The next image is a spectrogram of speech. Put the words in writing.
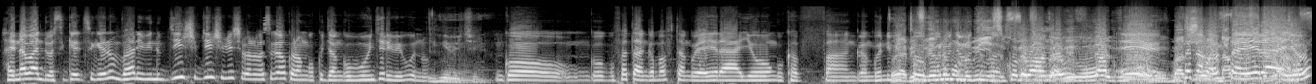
Hari n'abandi basigaye basigaye bumva hari ibintu byinshi byinshi byinshi abantu basigaye bakora ngo kugira ngo bongere ibibuno. Nk'ibiki? Ngo ngo gufatanga amavuta ngo ya elayo ngo ukavanga ngo Oya, bivuge nk'umuntu ubizi ko Eh, gufata amavuta nawe ya kugira elayo.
